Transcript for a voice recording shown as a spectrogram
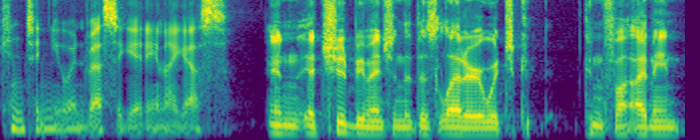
continue investigating. I guess. And it should be mentioned that this letter, which confi- I mean,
